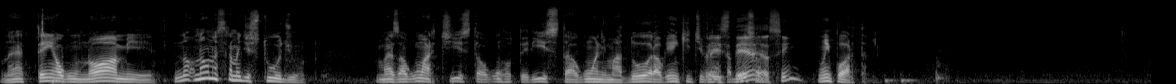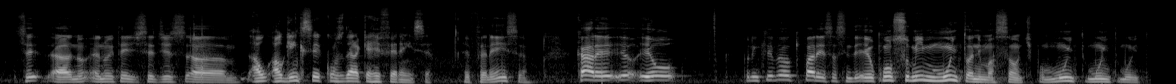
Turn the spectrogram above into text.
né? Tem algum nome, não, não necessariamente de estúdio, mas algum artista, algum roteirista, algum animador, alguém que tiver na 3D, cabeça? assim? Não importa. Cê- ah, não- eu não entendi. Você diz. ah, Al- alguém que você considera que é referência. referência. Cara, eu, eu, por incrível que pareça, assim, eu consumi muito animação, tipo, muito, muito, muito.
